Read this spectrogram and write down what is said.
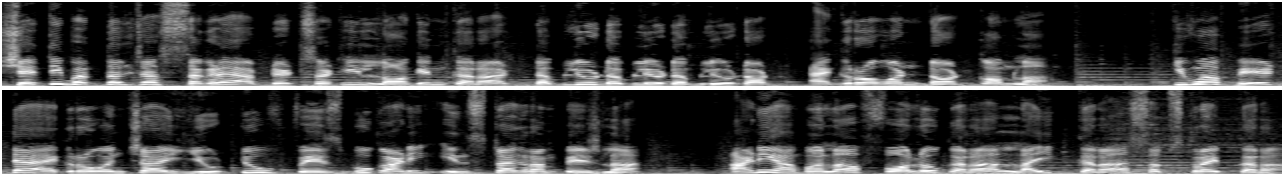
शेतीबद्दलच्या सगळ्या अपडेटसाठी लॉग इन करा W W W dot Agrowon dot कॉमला किंवा भेट द्या अॅग्रोवनच्या यूट्यूब फेसबुक आणि इन्स्टाग्राम पेजला आणि आम्हाला फॉलो करा लाईक करा सबस्क्राईब करा.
